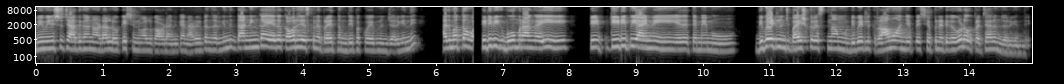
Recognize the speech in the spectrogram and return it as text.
మీ మినిస్టర్ చేతగానాడా లోకేష్ ఇన్వాల్వ్ కావడానికి అని అడగటం జరిగింది. దాన్ని ఇంకా ఏదో కవర్ చేసుకునే ప్రయత్నం దీపక్ వైపు నుంచి జరిగింది. అది మొత్తం టీడీపీకి బూమరాంగ్ అయ్యి టీ- టీడీపీ ఆయన్ని ఏదైతే మేము డిబేట్ నుంచి బహిష్కరిస్తున్నాం డిబేట్లకు రాము అని చెప్పేసి చెప్పినట్టుగా కూడా ఒక ప్రచారం జరిగింది.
